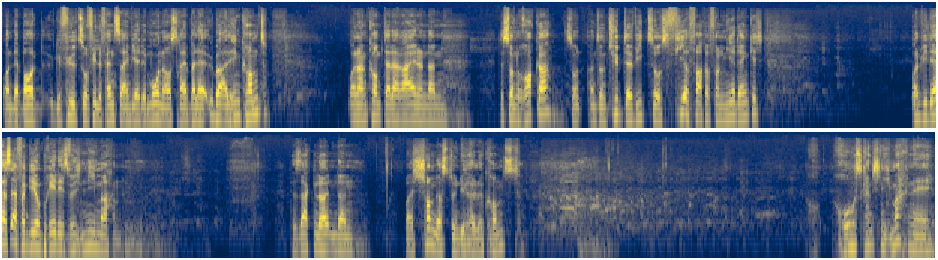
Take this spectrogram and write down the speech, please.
Und der baut gefühlt so viele Fenster ein, wie er Dämonen austreibt, weil er überall hinkommt. Und dann kommt er da rein und dann, das ist so ein Rocker, so ein, so ein Typ, der wiegt so das Vierfache von mir, denke ich. Und wie der das Evangelium predigt, das würde ich nie machen. Der sagt den Leuten dann, weißt schon, dass du in die Hölle kommst. Ros kann ich nicht machen, ey.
